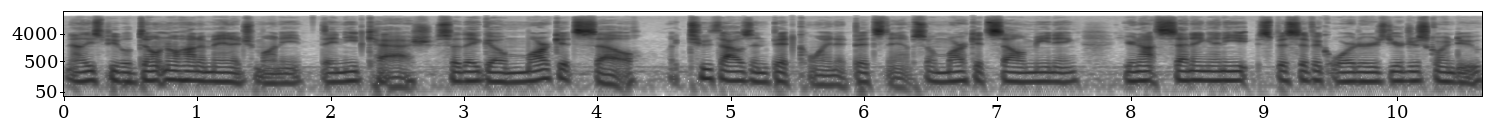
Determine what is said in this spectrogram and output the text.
Now these people don't know how to manage money; they need cash, so they go market sell like 2000 Bitcoin at Bitstamp. So market sell meaning you're not setting any specific orders; you're just going to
